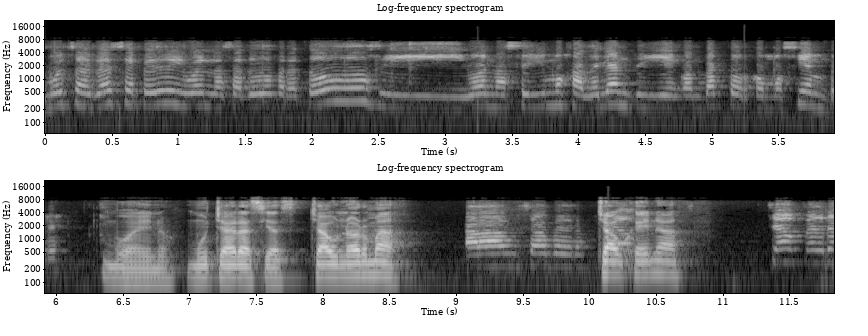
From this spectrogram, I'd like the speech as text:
Muchas gracias, Pedro, y bueno, saludos para todos. Y bueno, seguimos adelante y en contacto como siempre. Bueno, muchas gracias. Chau, Norma. Chao, chao, Pedro. Chau, Gena. Chao, Pedro.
